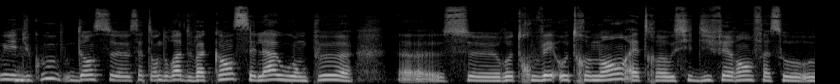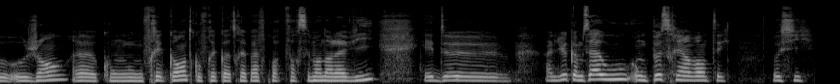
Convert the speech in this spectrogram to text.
Oui, et du coup, dans ce- cet endroit de vacances, c'est là où on peut se retrouver autrement, être aussi différent face aux, aux- gens euh, qu'on fréquente, qu'on fréquenterait pas forcément dans la vie, et de un lieu comme ça où on peut se réinventer aussi.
